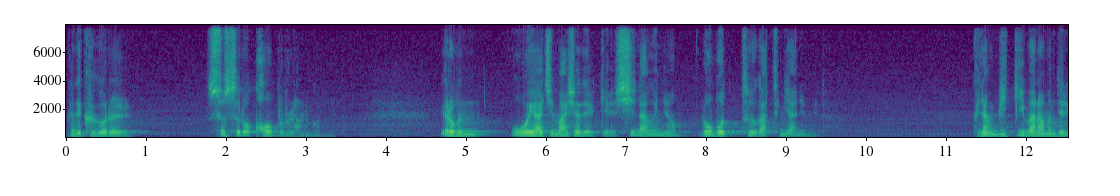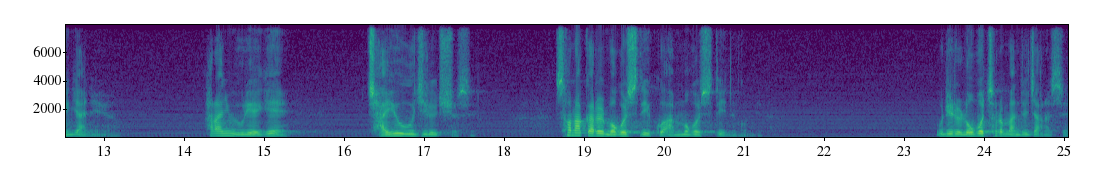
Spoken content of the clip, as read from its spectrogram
근데 그거를 스스로 거부를 하는 겁니다. 여러분 오해하지 마셔야 될 게 신앙은요 로봇 같은 게 아닙니다. 그냥 믿기만 하면 되는 게 아니에요. 하나님이 우리에게 자유 의지를 주셨어요. 선악과를 먹을 수도 있고 안 먹을 수도 있는 겁니다. 우리를 로봇처럼 만들지 않았어요.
